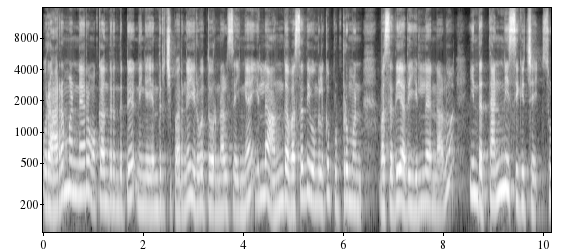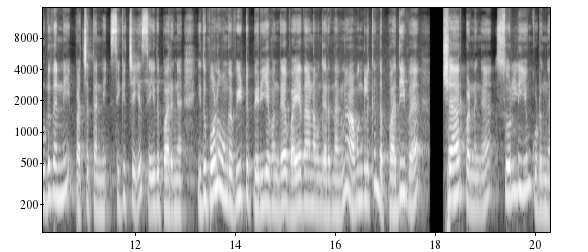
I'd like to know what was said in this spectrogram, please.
ஒரு அரை மணி நேரம் உட்காந்துருந்துட்டு நீங்கள் எந்திரிச்சு பாருங்கள் இருபத்தோரு நாள் செய்யுங்க. இல்லை அந்த வசதி உங்களுக்கு புற்றுமண் வசதி அது இல்லைன்னாலும் இந்த தண்ணி சிகிச்சை சுடுதண்ணி பச்சை தண்ணி சிகிச்சையை செய்து பாருங்கள் இதுபோல் உங்கள் வீட்டு பெரியவங்க வயதானவங்க இருந்தாங்கன்னா அவங்களுக்கு இந்த பதிவை ஷேர் பண்ணுங்கள் சொல்லியும் கொடுங்க.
